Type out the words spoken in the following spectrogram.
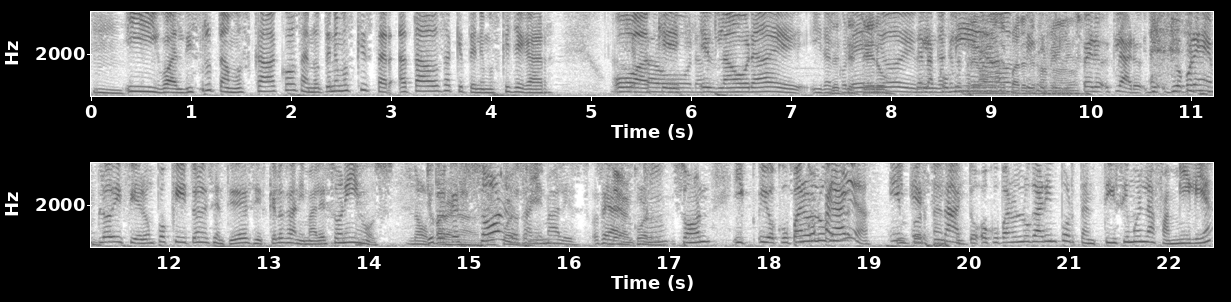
y igual disfrutamos cada cosa, no tenemos que estar atados a que tenemos que llegar o a que hora. es la hora de ir al Del colegio, tetero. de, De la venga que nos comida. sí. Pero claro, yo, yo, por ejemplo difiero un poquito en el sentido de decir que los animales son hijos. No, yo creo que nada, de son los animales, o sea, De acuerdo. son y, y ocupan Son un lugar Importante. exacto, ocupan un lugar importantísimo en la familia.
